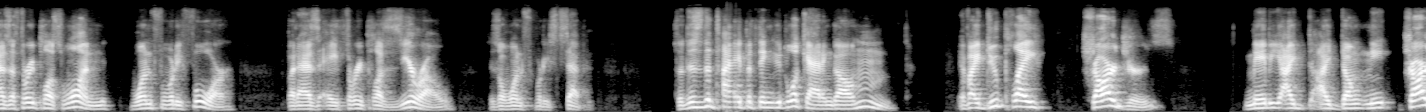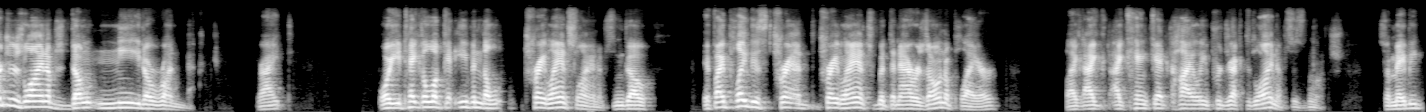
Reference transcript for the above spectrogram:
as a three plus one, 144, but as a three plus zero is a 147. So this is the type of thing you'd look at and go, hmm, if I do play Chargers, maybe I I don't need Chargers lineups don't need a run back, right? Or you take a look at even the Trey Lance lineups and go, if I play this Trey, Trey Lance with an Arizona player, like I, I can't get highly projected lineups as much. So maybe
